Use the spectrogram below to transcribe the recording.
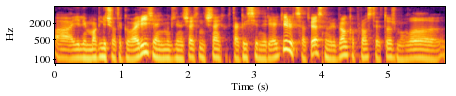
или могли что-то говорить, и они могли начать, начинать как-то агрессивно реагировать, соответственно, у ребенка просто это тоже могло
